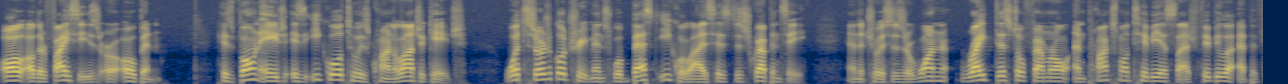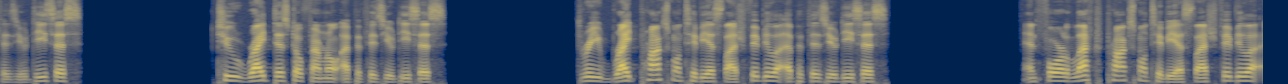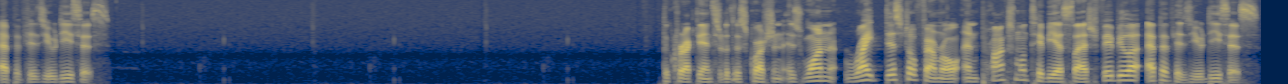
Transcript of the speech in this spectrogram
All other physes are open. His bone age is equal to his chronologic age. What surgical treatments will best equalize his discrepancy? And the choices are 1. Right distal femoral and proximal tibia slash fibula epiphysiodesis, 2. Right distal femoral epiphysiodesis, 3. Right proximal tibia slash fibula epiphysiodesis, and 4. Left proximal tibia slash fibula epiphysiodesis. The correct answer to this question is 1. Right distal femoral and proximal tibia slash fibula epiphysiodesis.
